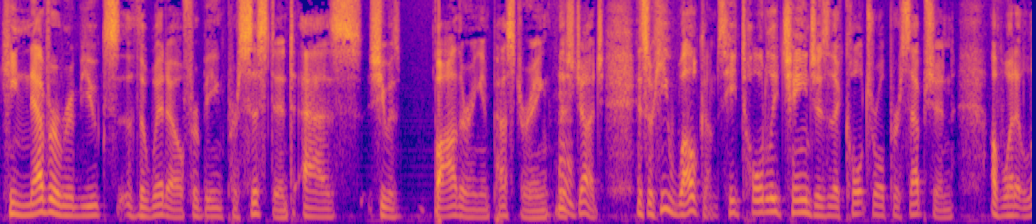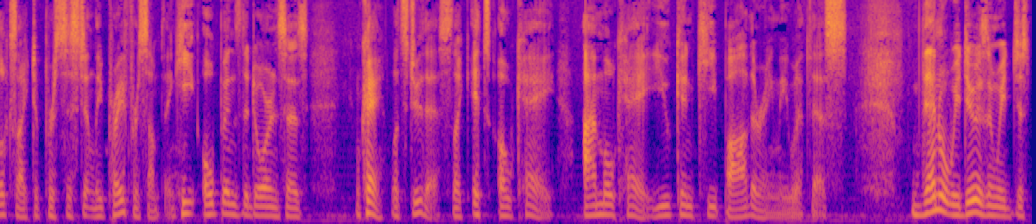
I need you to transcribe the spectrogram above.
He never rebukes the widow for being persistent as she was bothering and pestering this Hmm. judge. And so he welcomes, he totally changes the cultural perception of what it looks like to persistently pray for something. He opens the door and says, Okay, let's do this. Like, it's okay. I'm okay. You can keep bothering me with this. Then what we do is then we just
